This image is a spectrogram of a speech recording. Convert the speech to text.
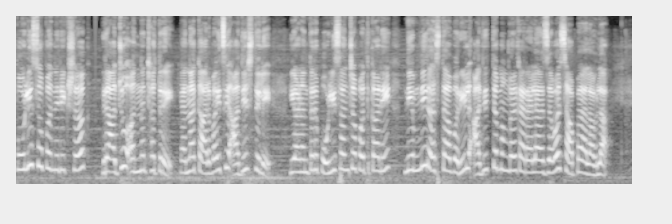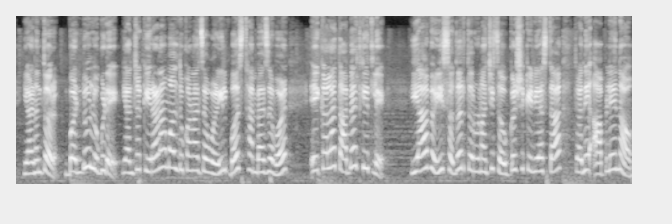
पोलीस उपनिरीक्षक राजू अन्नछत्रे यांना कारवाईचे आदेश दिले. यानंतर पोलिसांच्या पथकाने निमणी रस्त्यावरील आदित्य मंगळ कार्यालयाजवळ सापळा लावला. यानंतर बंडू लुगडे यांच्या किराणा माल दुकानाजवळील बस थांब्याजवळ एकाला ताब्यात घेतले. यावेळी सदर तरुणाची चौकशी केली असता त्याने आपले नाव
